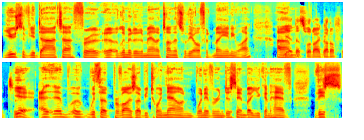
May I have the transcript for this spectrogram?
use of your data for a, a, limited amount of time. That's what they offered me anyway. Um, yeah, that's what I got offered too. Yeah, uh, with a proviso between now and whenever in December, you can have this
